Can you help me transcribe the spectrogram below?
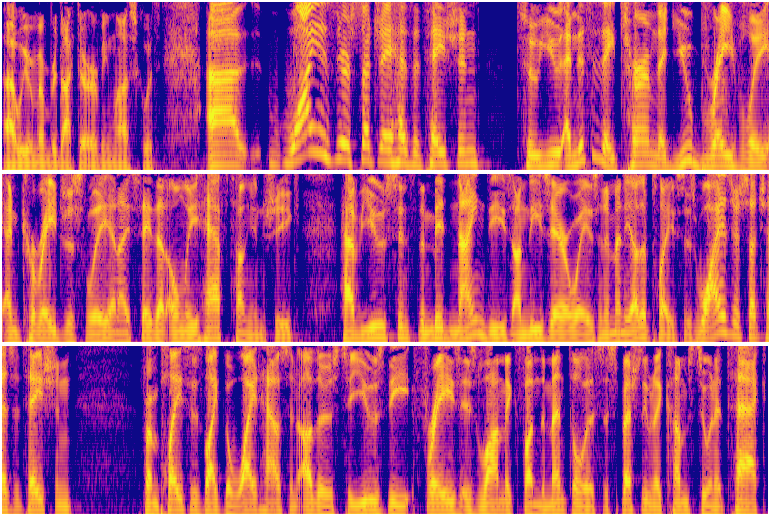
Uh, we remember Dr. Irving Moskowitz. Uh, why is there such a hesitation to use, and this is a term that you bravely and courageously, and I say that only half tongue in cheek, have used since the mid 90s on these airwaves and in many other places. Why is there such hesitation from places like the White House and others to use the phrase Islamic fundamentalists, especially when it comes to an attack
